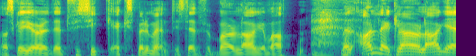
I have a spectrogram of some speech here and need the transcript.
Han skal gjøre det til et fysikkeksperiment i stedet for bare å lage maten. Men alle klarer å lage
